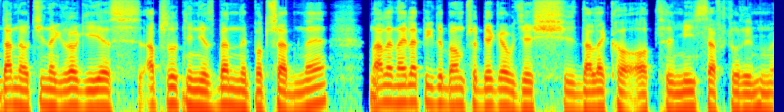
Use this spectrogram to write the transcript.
dany odcinek drogi jest absolutnie niezbędny, potrzebny, no ale najlepiej, gdyby on przebiegał gdzieś daleko od miejsca, w którym e,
